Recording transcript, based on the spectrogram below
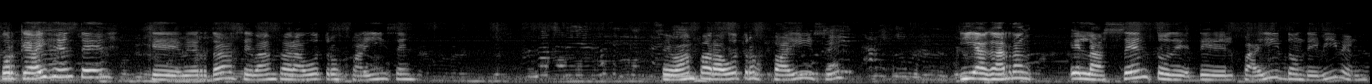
Porque hay gente que, verdad, se van para otros países, se van para otros países y agarran el acento de- del país donde viven.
